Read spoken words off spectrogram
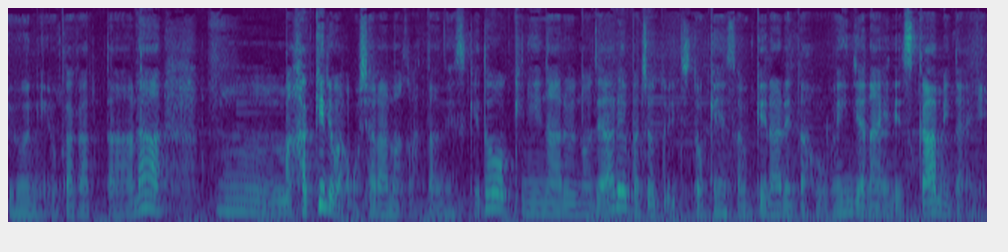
いうふうに伺ったらうん、まあ、はっきりはおっしゃらなかったんですけど気になるのであればちょっと一度検査を受けられた方がいいんじゃないですかみたいに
